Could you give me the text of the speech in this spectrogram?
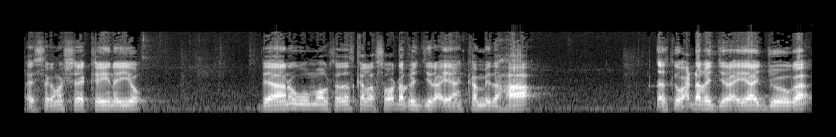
la ysagama sheekaynayo. Dee anigu moogta dadka la soo dhaqi jira ayaan ka mid ahaa. Dadka wax dhaqi jira ayaa jooga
